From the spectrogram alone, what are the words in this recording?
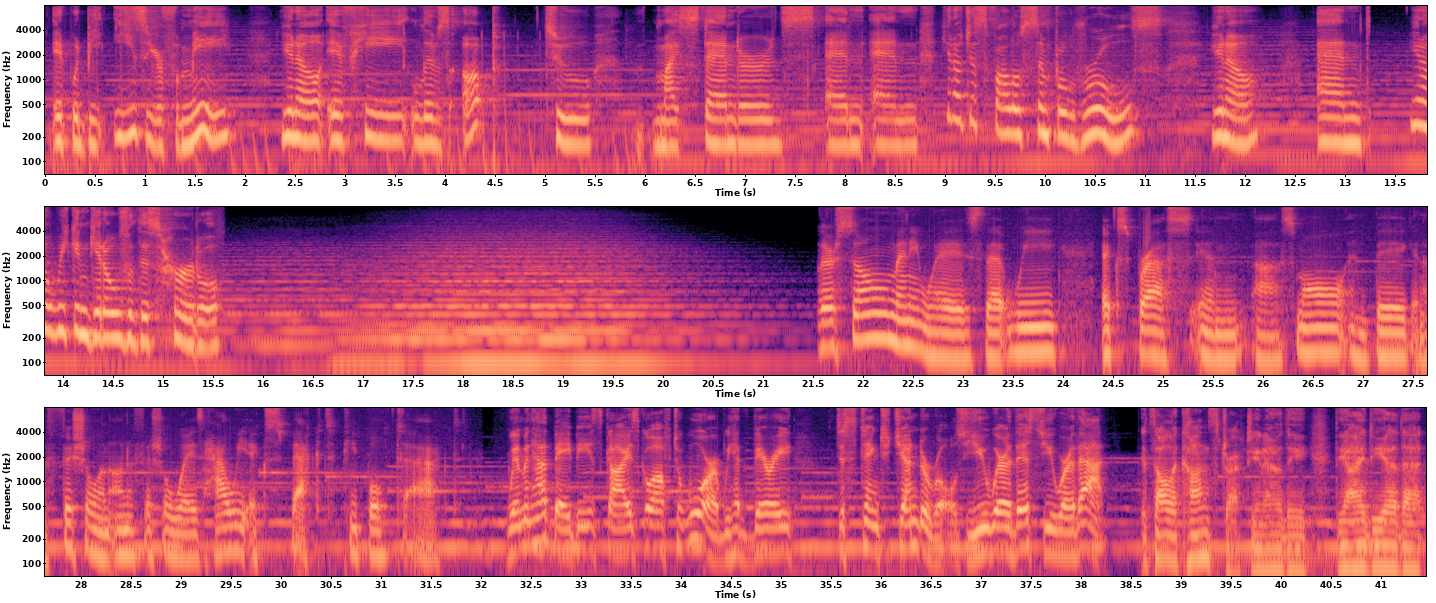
It would be easier for me, you know, if he lives up to my standards and and you know just follow simple rules, you know, and you know we can get over this hurdle. There's so many ways that we express in uh, small and big and official and unofficial ways how we expect people to act. Women have babies, guys go off to war. We had very distinct gender roles. You wear this, you wear that. It's all a construct, you know, the, the idea that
